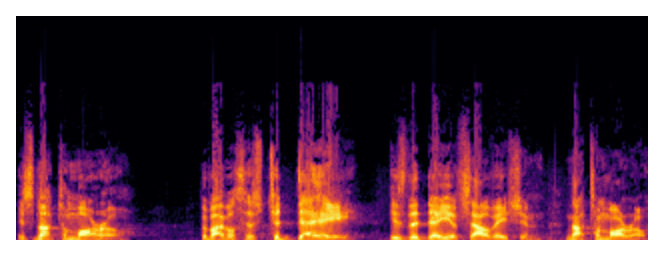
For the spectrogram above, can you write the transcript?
it's not tomorrow. The Bible says today is the day of salvation, not tomorrow.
